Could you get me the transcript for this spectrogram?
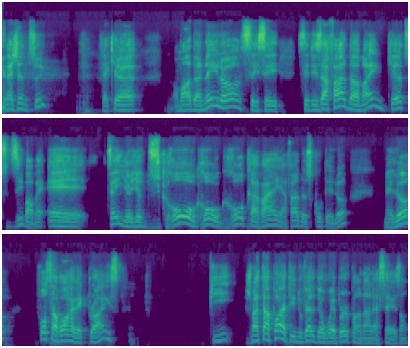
Imagines-tu? Fait que, à un moment donné, là, c'est des affaires de même que tu dis, bon, ben, eh, il y, a du gros, gros, gros travail à faire de ce côté-là. Mais là, il faut savoir avec Price. Puis, je ne m'attends pas à des nouvelles de Weber pendant la saison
